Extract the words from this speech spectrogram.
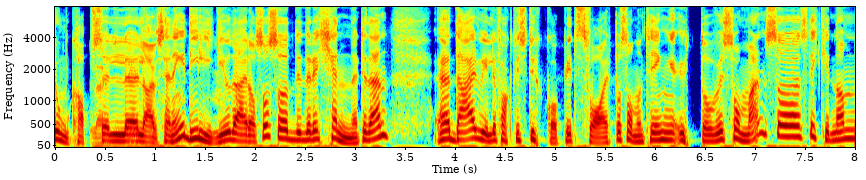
romkapsel-livesendinger, de ligger jo der også, så dere kjenner til den. Eh, der vil det faktisk dukke opp litt svar på sånne ting utover sommeren, så stikk innom.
